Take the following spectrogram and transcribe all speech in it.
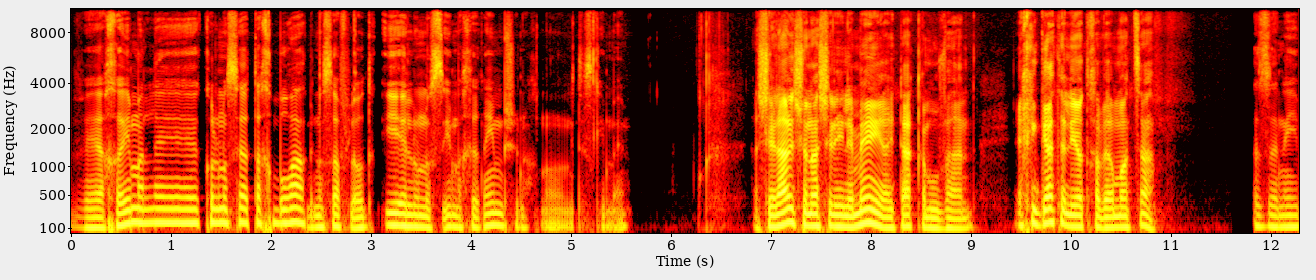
ואחראים על uh, כל נושא התחבורה, בנוסף לעוד אי אלו נושאים אחרים שאנחנו מתעסקים בהם. השאלה הראשונה שלי למאיר הייתה כמובן, איך הגעת להיות חבר מועצה? אז אני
